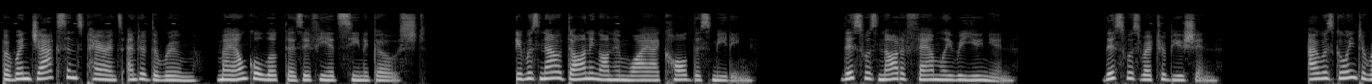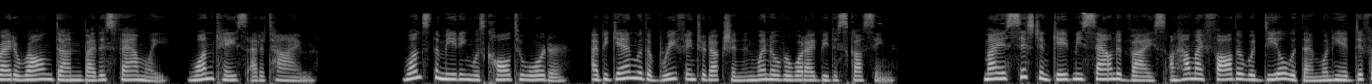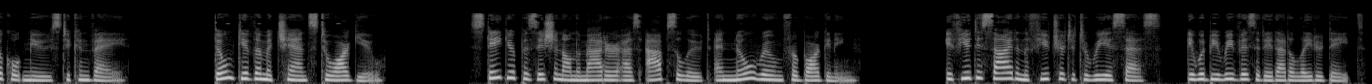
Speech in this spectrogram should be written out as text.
But when Jackson's parents entered the room, my uncle looked as if he had seen a ghost. It was now dawning on him why I called this meeting. This was not a family reunion. This was retribution. I was going to right a wrong done by this family, one case at a time. Once the meeting was called to order, I began with a brief introduction and went over what I'd be discussing. My assistant gave me sound advice on how my father would deal with them when he had difficult news to convey. Don't give them a chance to argue. State your position on the matter as absolute and no room for bargaining. If you decide in the future to, to reassess, it would be revisited at a later date.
